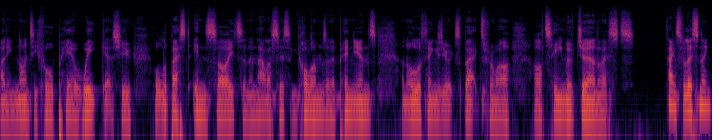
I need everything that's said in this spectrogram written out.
Only 94p a week gets you all the best insights and analysis and columns and opinions and all the things you expect from our, our team of journalists. Thanks for listening.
